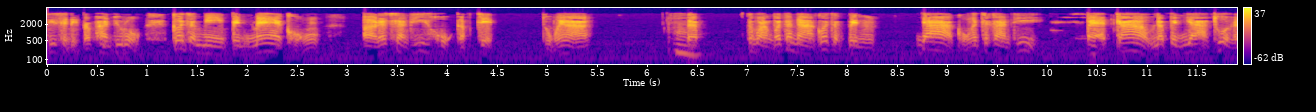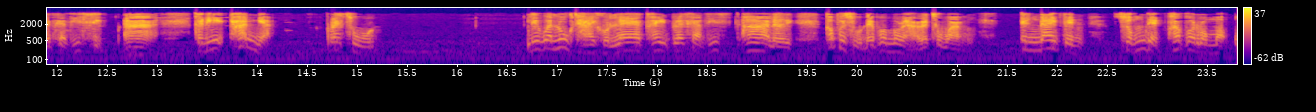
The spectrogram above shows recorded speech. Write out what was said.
ที่เสด็จประพาสยุโรปก็จะมีเป็นแม่ของเออรัชกาลที่หกกับเจ็ดถูกไหมคะแต่สว่างพัฒนาก็จะเป็น ย่าของรัชกาลที่แปดเก้าและเป็นย่าทวดรัชกาลที่สิบอ่า คราวนี้ท่านเนี่ย ประสูติเรียกว่าลูกชายคนแรกให้รัชกาลที่ห้าเลย ก็ประสูติในพระมหาราชวัง จึงได้เป็นสมเด็จพระบรมโอ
